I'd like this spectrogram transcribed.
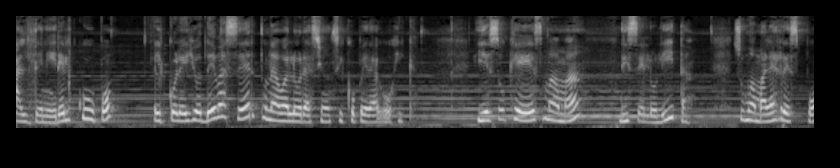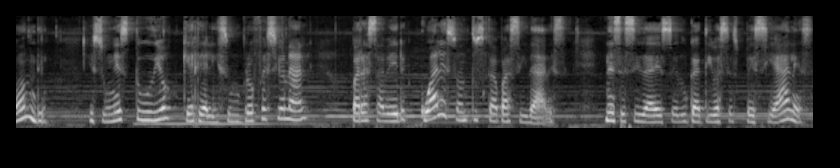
al tener el cupo, el colegio debe hacerte una valoración psicopedagógica. ¿Y eso qué es, mamá? Dice Lolita. Su mamá le responde. Es un estudio que realiza un profesional para saber cuáles son tus capacidades, necesidades educativas especiales,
